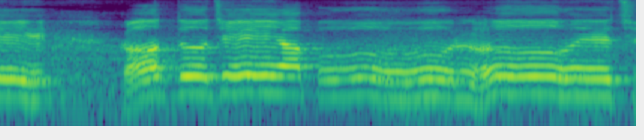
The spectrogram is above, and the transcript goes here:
কত যে আপন হয়েছ।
